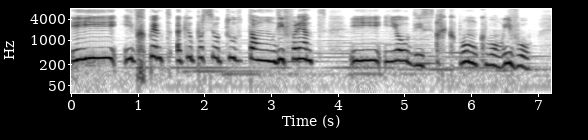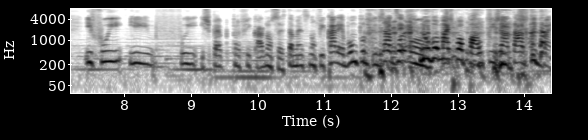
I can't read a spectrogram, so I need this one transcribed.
e, e de repente aquilo pareceu tudo tão diferente. E, e eu disse: ah, que bom, que bom, e vou. E fui e fui, e espero que para ficar, não sei, também se não ficar é bom, porque já dizer, não vou mais para o palco e já está tudo bem.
